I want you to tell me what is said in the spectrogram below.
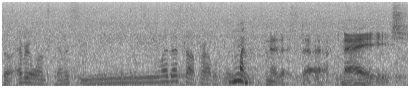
so everyone's gonna see my desktop probably. That's uh, nice.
